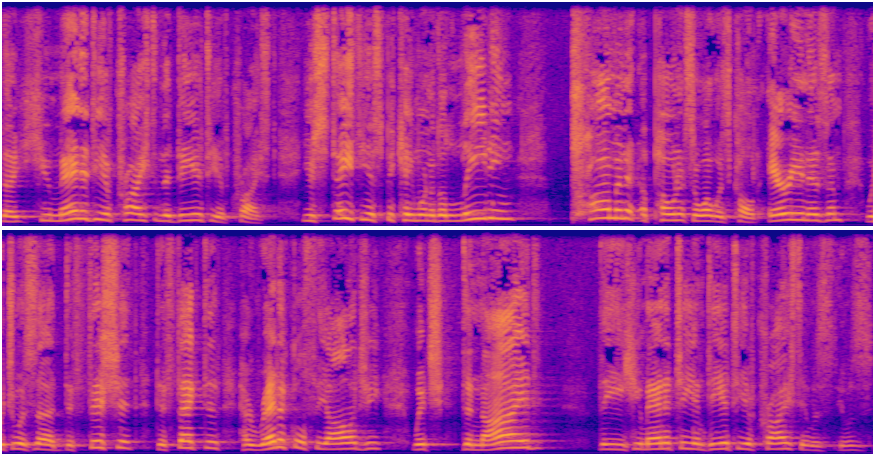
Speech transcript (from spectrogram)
the humanity of Christ and the deity of Christ. Eustathius became one of the leading, prominent opponents of what was called Arianism, which was a deficient, defective, heretical theology which denied the humanity and deity of Christ. It was, it was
